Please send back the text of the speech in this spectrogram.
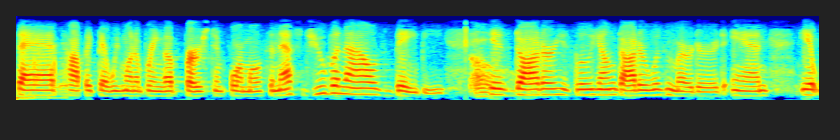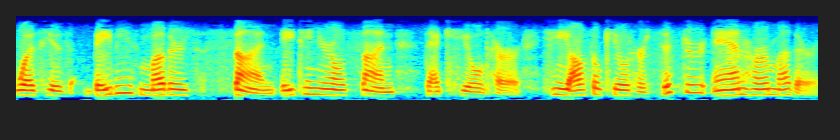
sad topic that we want to bring up first and foremost, and that's Juvenile's baby. Oh. His daughter, his little young daughter, was murdered, and it was his baby's mother's son, 18 year old son, that killed her. He also killed her sister and her mother.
